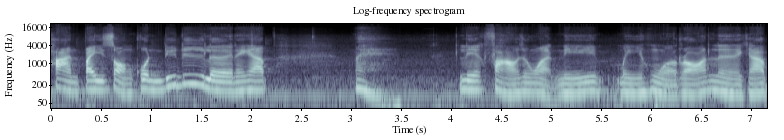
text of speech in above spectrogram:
ผ่านไปสองคนดื้อเลยนะครับแหมเรียกฝาวจังหวะนี้มีหัวร้อนเลยครับ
